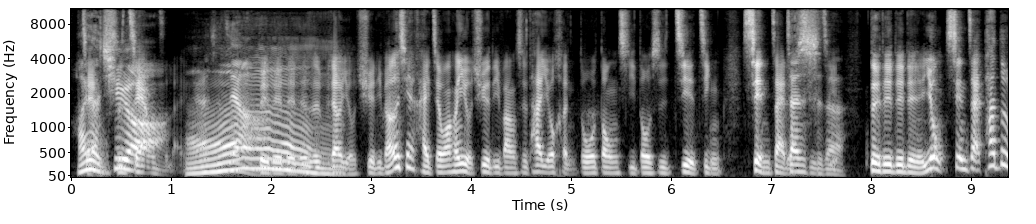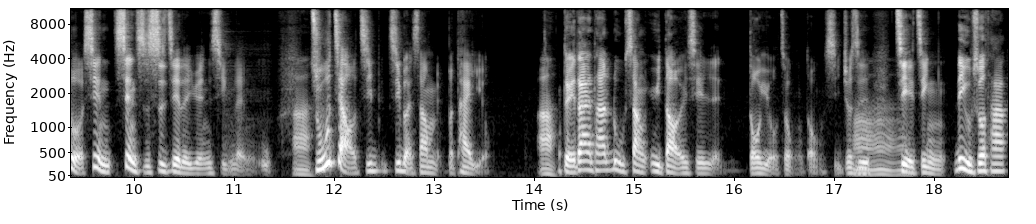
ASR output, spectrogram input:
好有趣哦，这样子来，是这样，对对对对，是比较有趣的地方。而且海贼王很有趣的地方是，它有很多东西都是借鉴现在的世界，对对对对，用现在它都有现现实世界的原型人物啊，主角基基本上不太有。啊，对，但是他路上遇到一些人都有这种东西，就是借镜。例如说，他《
